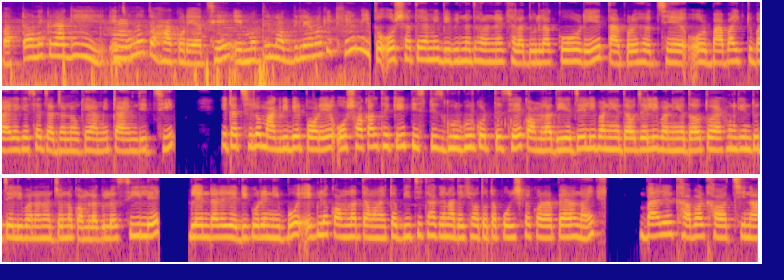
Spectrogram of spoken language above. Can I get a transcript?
বাঘটা অনেক রাগী। এই জন্যই তো হা করে আছে। এর মধ্যে নখ দিলে আমাকে খেয়ে নি। তো ওর সাথে আমি বিভিন্ন ধরনের খেলাধুলা করে তারপরে হচ্ছে ওর বাবা একটু বাইরে গেছে যার জন্য ওকে আমি টাইম দিচ্ছি। এটা ছিল মাগরিবের পরে। ও সকাল থেকেই পিস পিস ঘুরঘুর করতেছে কমলা দিয়ে, জেলি বানিয়ে দাও, জেলি বানিয়ে দাও। তো এখন কিন্তু জেলি বানানোর জন্য কমলাগুলো সিলে ব্লেন্ডারে রেডি করে নিব। এগুলো কমলার তেমন একটা বিচি থাকে না দেখে অতটা পরিষ্কার করার প্যারা নাই। বাইরের খাবার খাওয়াচ্ছি না।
